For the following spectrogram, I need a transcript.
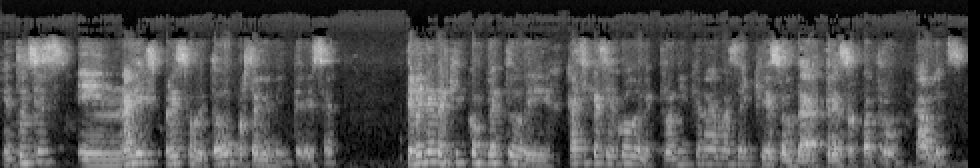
Entonces, en AliExpress, sobre todo, por si alguien le interesa, te venden el kit completo de casi casi el juego de electrónica. Nada más hay que soldar tres o cuatro cables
